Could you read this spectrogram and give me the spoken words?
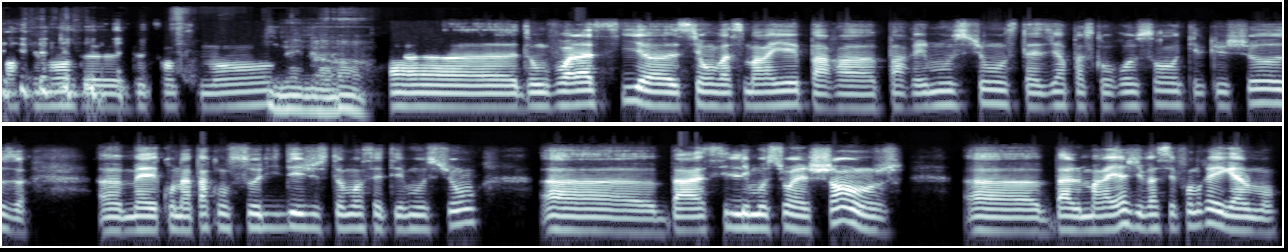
forcément de, de sentiments. Mais non. Euh, donc voilà, si, euh, si on va se marier par, euh, par émotion, c'est-à-dire parce qu'on ressent quelque chose, euh, mais qu'on n'a pas consolidé justement cette émotion, euh, bah, si l'émotion elle change, euh, bah, le mariage il va s'effondrer également.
